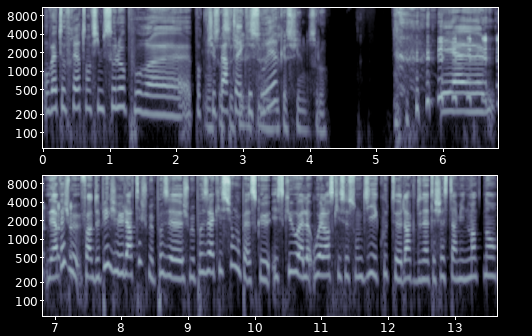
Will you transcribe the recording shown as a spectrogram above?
On va t'offrir ton film solo pour, euh, pour que Non, tu ça, partes avec le Disney, sourire. Lucasfilm, solo. et, euh, mais en fait, je me, depuis que j'ai lu l'article, je me pose, euh, je me pose la question parce que est-ce que ou alors, ou alors ce qu'ils se sont dit, écoute, euh, l'arc de Natasha se termine maintenant,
